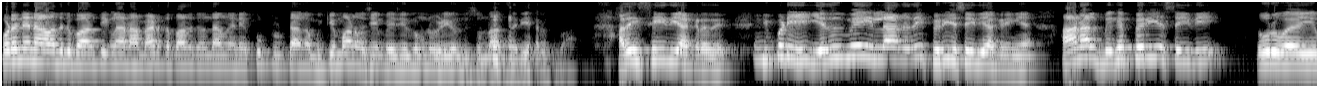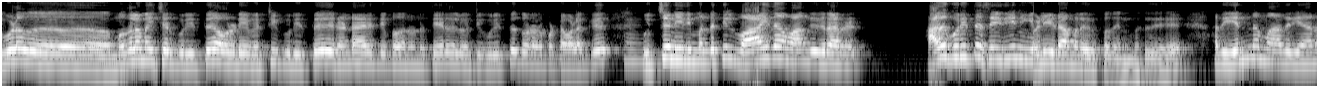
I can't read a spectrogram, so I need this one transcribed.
உடனே நான் வந்துட்டு பார்த்தீங்களா நான் மேடத்தை பார்த்துட்டு வந்து அவங்க என்னை கூப்பிட்டு விட்டாங்க. முக்கியமான விஷயம் பேசியிருக்கோம்னு வெளியே வந்து சொன்னால் சரியா இருக்குப்பா அதை செய்தியாக்குறது. இப்படி எதுவுமே இல்லாததை பெரிய செய்தியாக்குறீங்க. ஆனால் மிகப்பெரிய செய்தி ஒரு இவ்வளவு முதலமைச்சர் குறித்து அவருடைய வெற்றி குறித்து ரெண்டாயிரத்தி பதினொன்று தேர்தல் வெற்றி குறித்து தொடரப்பட்ட வழக்கு. உச்ச நீதிமன்றத்தில் வாய்தா வாங்குகிறார்கள். அது குறித்த செய்தியை நீங்கள் வெளியிடாமல் இருப்பது என்பது அது என்ன மாதிரியான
